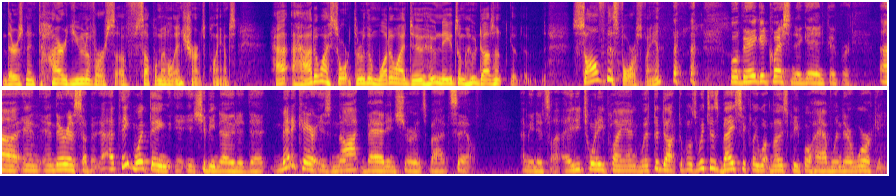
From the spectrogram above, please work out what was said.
there's an entire universe of supplemental insurance plans. How, how do I sort through them? What do I do? Who needs them? Who doesn't? Solve this for us, Van. well, very good question again, Cooper. Uh, and and there is something. I think one thing it, it should be noted that Medicare is not bad insurance by itself. I mean, it's an 80 20 plan with deductibles, which is basically what most people have when they're working.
